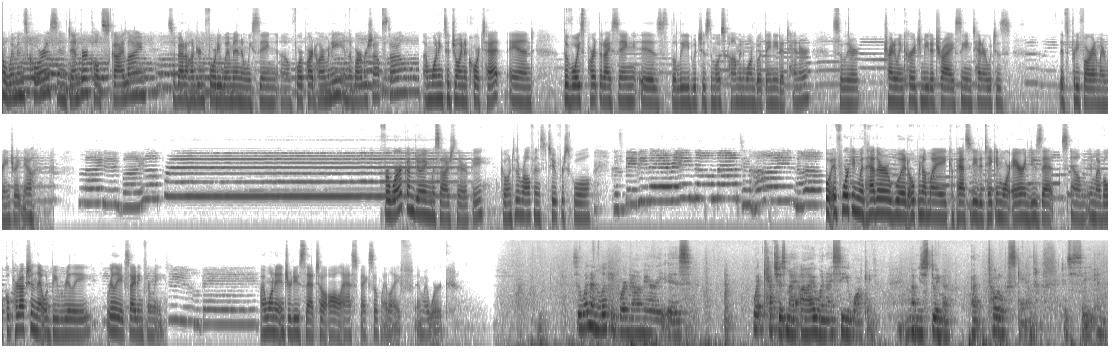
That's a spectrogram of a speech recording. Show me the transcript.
A women's chorus in Denver called Skyline. It's about 140 women, and we sing um, four part harmony in the barbershop style. I'm wanting to join a quartet, and the voice part that I sing is the lead, which is the most common one, but they need a tenor. So they're trying to encourage me to try singing tenor, which is, it's pretty far out of my range right now. For work, I'm doing massage therapy, going to the Rolf Institute for school. Baby, no If working with Heather would open up my capacity to take in more air and use that um, in my vocal production, that would be really, really exciting for me. I want to introduce that to all aspects of my life and my work. So what I'm looking for now, Mary, is what catches my eye when I see you walking. Mm-hmm. I'm just doing a, a total scan to just see and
